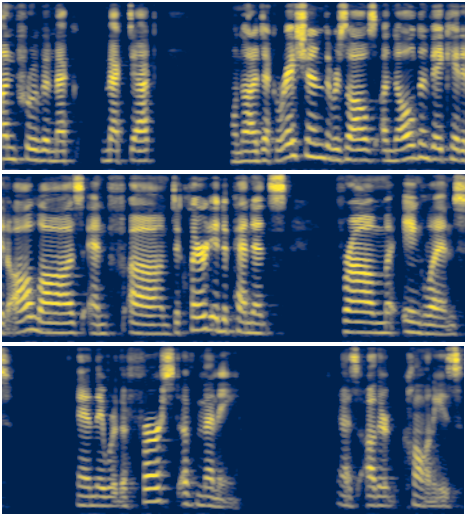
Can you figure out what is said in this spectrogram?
unproven Mech, While not a declaration, the resolves annulled and vacated all laws and um, declared independence from England, and they were the first of many, as other colonies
